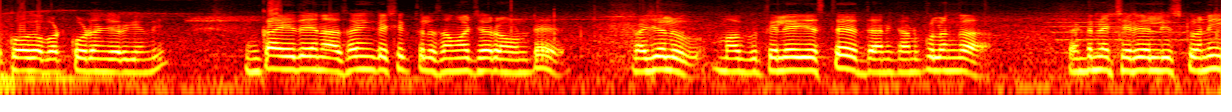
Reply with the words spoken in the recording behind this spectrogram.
ఎక్కువగా పట్టుకోవడం జరిగింది. ఇంకా ఏదైనా అసాంఘిక శక్తుల సమాచారం ఉంటే ప్రజలు మాకు తెలియజేస్తే దానికి అనుకూలంగా వెంటనే చర్యలు తీసుకొని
